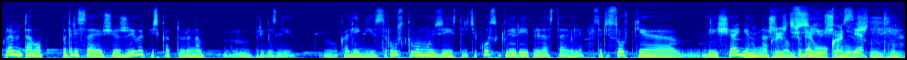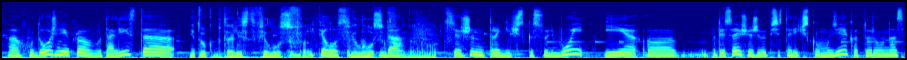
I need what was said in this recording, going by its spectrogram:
Кроме того, потрясающая живопись, которую нам привезли коллеги из Русского музея, из Третьяковской галереи предоставили. Зарисовки Верещагина, ну, нашего выдающегося да. художника, баталиста. Не только баталиста, философа. И философа, философа да. да вот. Совершенно трагической судьбой. И э, потрясающая живопись исторического музея, которую у нас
